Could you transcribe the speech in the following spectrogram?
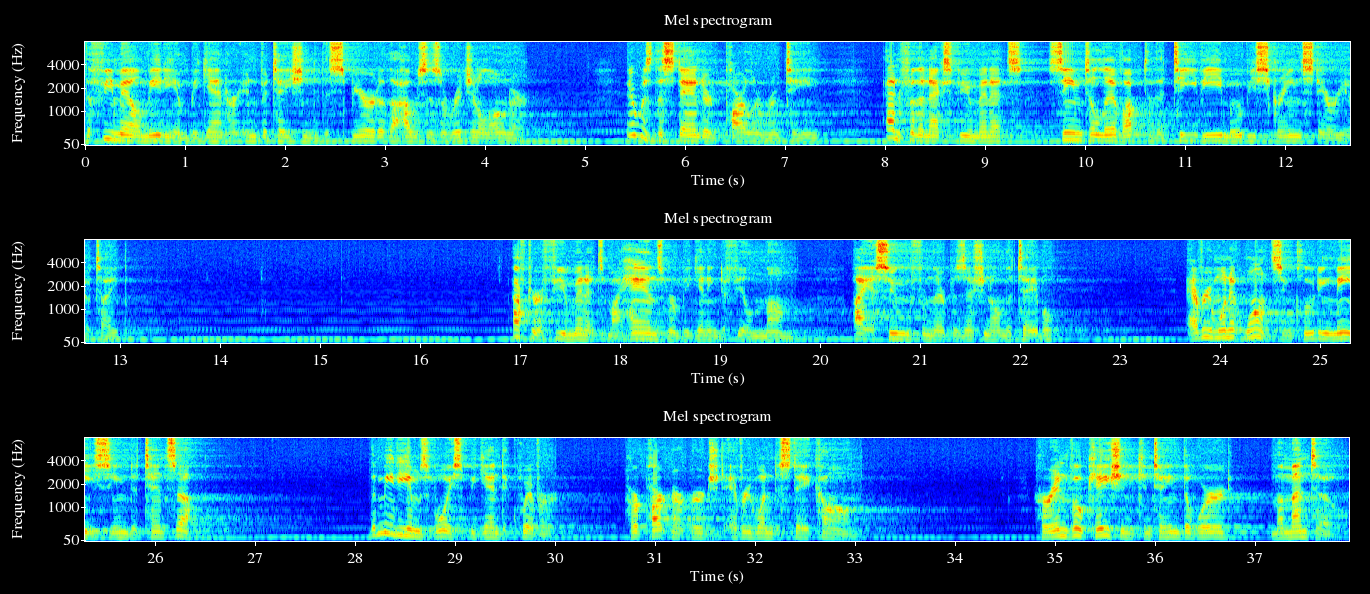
The female medium began her invitation to the spirit of the house's original owner. It was the standard parlor routine, and for the next few minutes seemed to live up to the TV movie screen stereotype. After a few minutes, my hands were beginning to feel numb. I assumed from their position on the table. Everyone at once, including me, seemed to tense up. The medium's voice began to quiver. Her partner urged everyone to stay calm. Her invocation contained the word memento,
